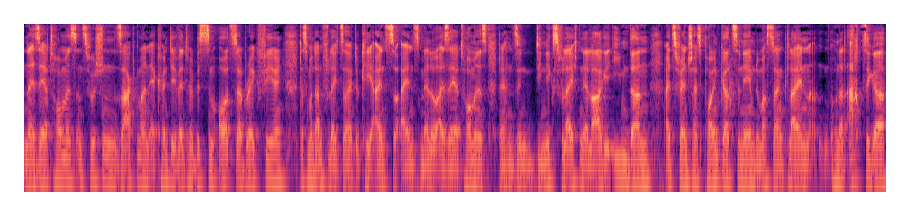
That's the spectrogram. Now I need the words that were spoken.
Isaiah Thomas inzwischen sagt man, er könnte eventuell bis zum All-Star-Break fehlen, dass man dann vielleicht sagt, okay, 1 zu 1 Mellow, Isaiah Thomas, dann sind die Knicks vielleicht in der Lage, ihm dann als Franchise Point Guard zu nehmen. Du machst da einen kleinen 180er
